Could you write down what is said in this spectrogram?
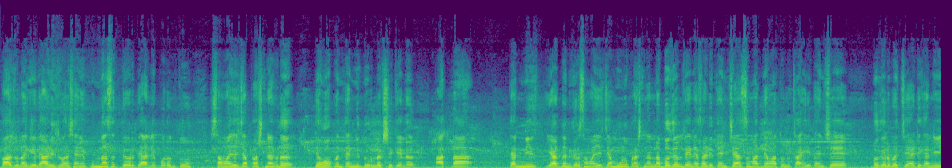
बाजूला गेले अडीच वर्षाने पुन्हा सत्तेवरती आले. परंतु समाजाच्या प्रश्नाकडं तेव्हा पण त्यांनी दुर्लक्ष केलं. आता त्यांनी या धनगर समाजाच्या मूळ प्रश्नांना बगल देण्यासाठी त्यांच्याच माध्यमातून काही त्यांचे बगलबच्चे या ठिकाणी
